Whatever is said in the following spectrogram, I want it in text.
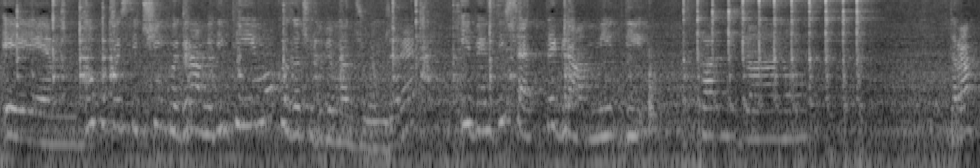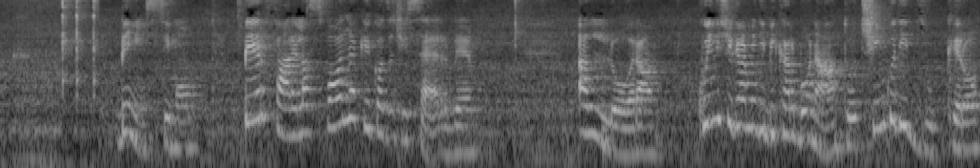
E dopo questi 5 grammi di timo cosa ci dobbiamo aggiungere? i 27 grammi di parmigiano. Trac. Benissimo per fare la sfoglia che cosa ci serve? Allora, 15 g di bicarbonato, 5 di zucchero,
